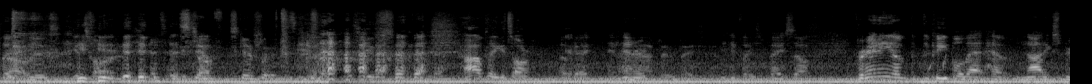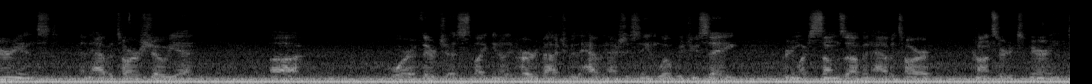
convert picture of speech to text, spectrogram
plays Oh, flutes. Guitar. Skin, skin flute. I'll play guitar. Okay, and Henrik. I play the bass. and he plays the bass. So, for any of the people that have not experienced an Avatar show yet, uh, or if they're just like you know they've heard about you but they haven't actually seen, what would you say pretty much sums up an Avatar concert experience?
